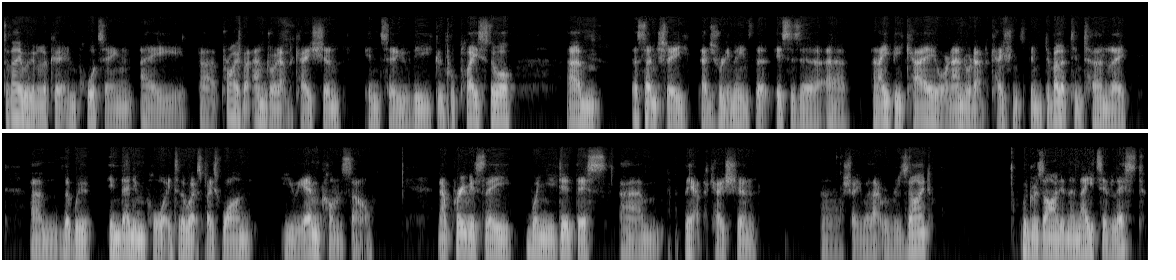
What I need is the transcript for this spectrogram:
Today we're going to look at importing a uh, private Android application into the Google Play Store. Um, essentially, that just really means that this is a, a, an APK or an Android application that's been developed internally um, that we in then import into the Workspace ONE UEM console. Now, previously, when you did this, um, the application, uh, I'll show you where that would reside, would reside in the native list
